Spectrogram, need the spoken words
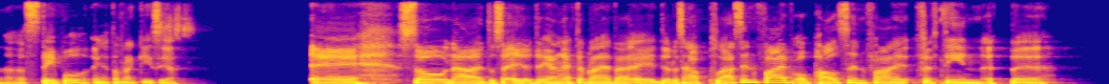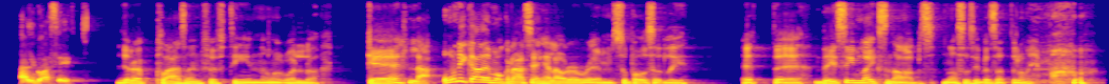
uh, staple en esta franquicia. Eh, so, nada, entonces ellos llegan a este planeta. Eh, yo creo que se llama Placin 5 o Paulson 5, 15. Este. Algo así. Yo creo que es Pleasant 15, no me acuerdo. Que es la única democracia en el Outer Rim, supposedly. Este, they seem like snobs. No sé si pensaste lo mismo.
